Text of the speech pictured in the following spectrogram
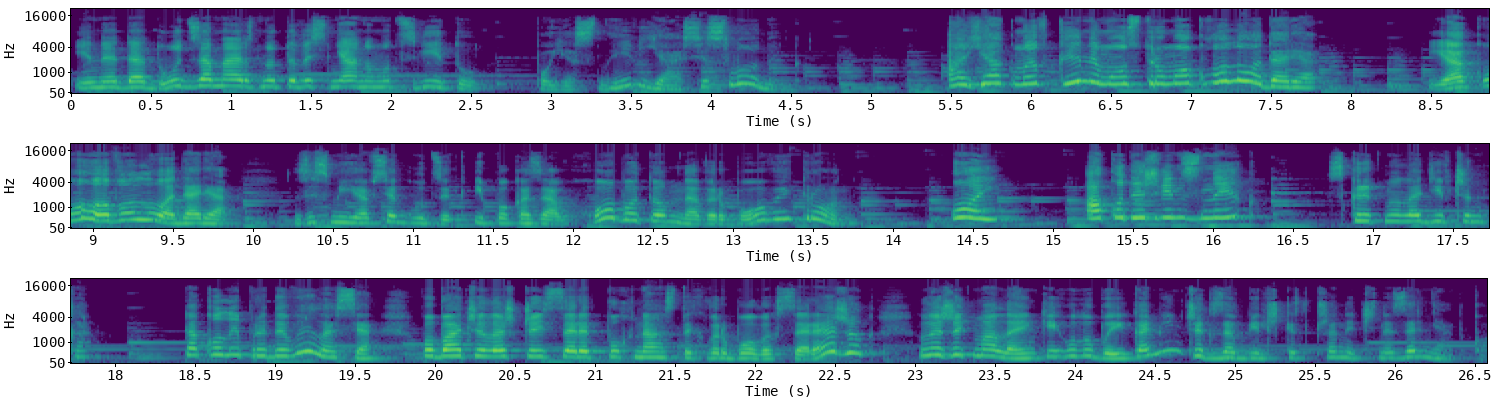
і не дадуть замерзнути весняному цвіту. пояснив Ясі слоник. А як ми вкинемо у струмок володаря? Якого володаря? засміявся Гудзик і показав хоботом на вербовий трон. Ой, а куди ж він зник? скрикнула дівчинка. Та коли придивилася, побачила, що й серед пухнастих вербових сережок лежить маленький голубий камінчик завбільшки з пшеничне зернятко.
